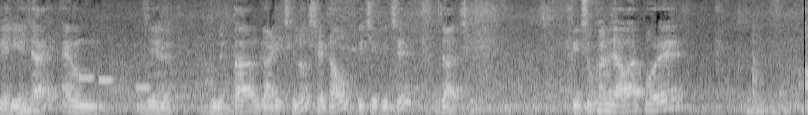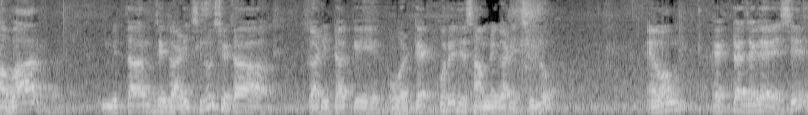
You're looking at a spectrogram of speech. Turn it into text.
বেরিয়ে যায়, এবং যে মৃতার গাড়ি ছিল, সেটাও পিছে পিছে যাচ্ছিল। কিছুক্ষণ যাওয়ার পরে আবার মিতার যে গাড়ি ছিল, সেটা গাড়িটাকে ওভারটেক করে যে সামনে গাড়ি ছিল এবং একটা জায়গায় এসে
